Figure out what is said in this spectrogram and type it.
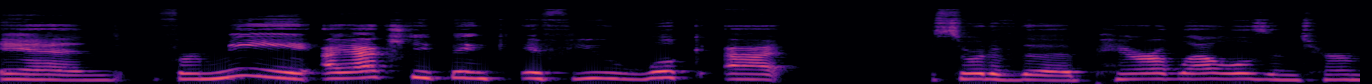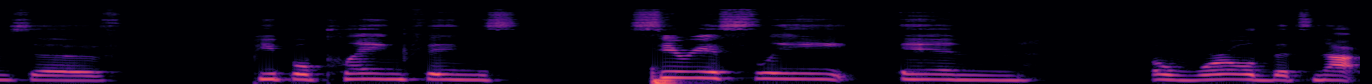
And for me, I actually think if you look at sort of the parallels in terms of people playing things seriously in a world that's not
